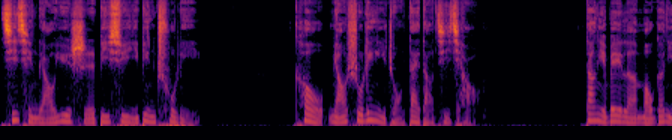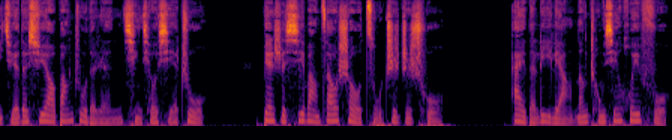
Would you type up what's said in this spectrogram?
祈请疗愈时必须一并处理。寇描述另一种带导技巧：当你为了某个你觉得需要帮助的人请求协助。便是希望遭受阻滞之处，爱的力量能重新恢复。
